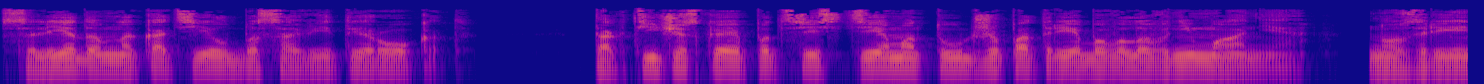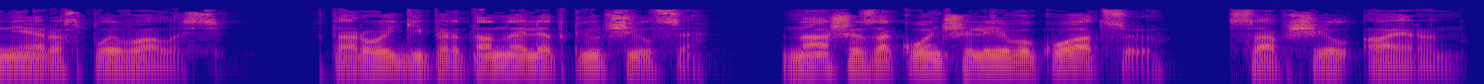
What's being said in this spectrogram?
Следом накатил басовитый рокот. Тактическая подсистема тут же потребовала внимания, но зрение расплывалось. Второй гипертоннель отключился. «Наши закончили эвакуацию», — сообщил Айрон.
